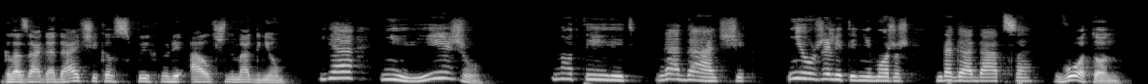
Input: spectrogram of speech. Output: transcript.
Глаза гадальщика вспыхнули алчным огнем. Я не вижу. Но ты ведь гадальщик. Неужели ты не можешь догадаться? Вот он.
